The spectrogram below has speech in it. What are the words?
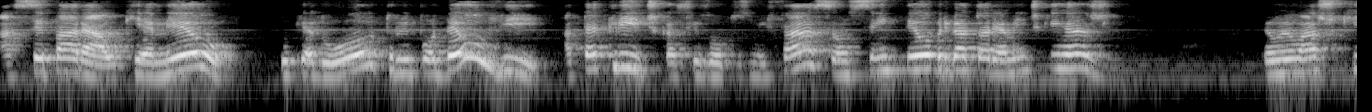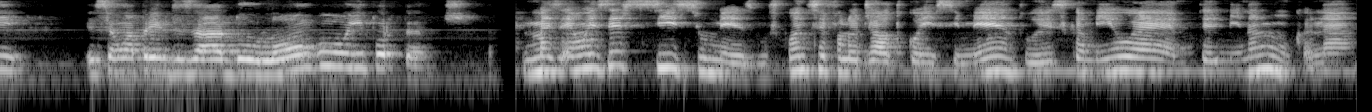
a separar o que é meu do que é do outro e poder ouvir até críticas que os outros me façam sem ter obrigatoriamente que reagir. Então, eu acho que esse é um aprendizado longo e importante. Mas é um exercício mesmo. Quando você falou de autoconhecimento, esse caminho é não termina nunca, né?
